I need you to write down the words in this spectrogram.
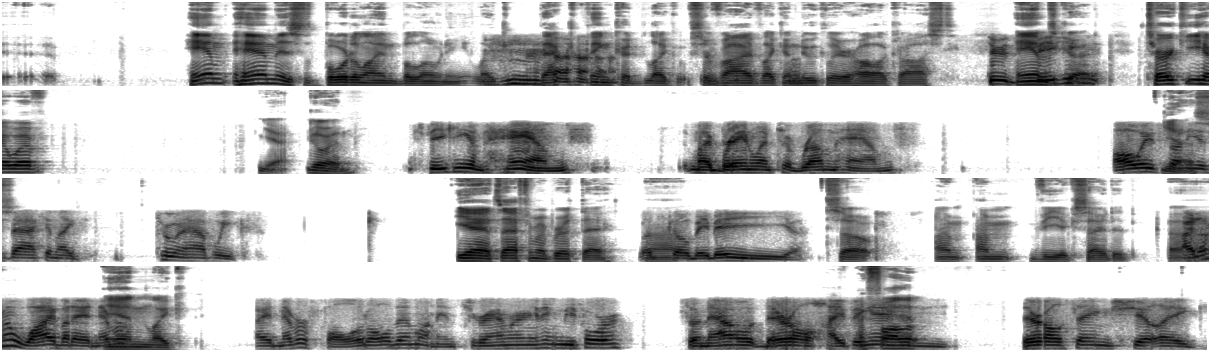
ham. Ham is borderline baloney. Like that thing could like survive like a nuclear holocaust. Dude, Ham's speaking good. Turkey, however, yeah. Go ahead. speaking of hams, my brain went to rum hams. Always Sunny Yes. is back in like two and a half weeks. Yeah, it's after my birthday. Let's Uh, go, baby. So I'm I'm v excited. Uh, I don't know why, but I had never And like I had never followed all of them on Instagram or anything before. So now they're all hyping I it and they're all saying shit like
